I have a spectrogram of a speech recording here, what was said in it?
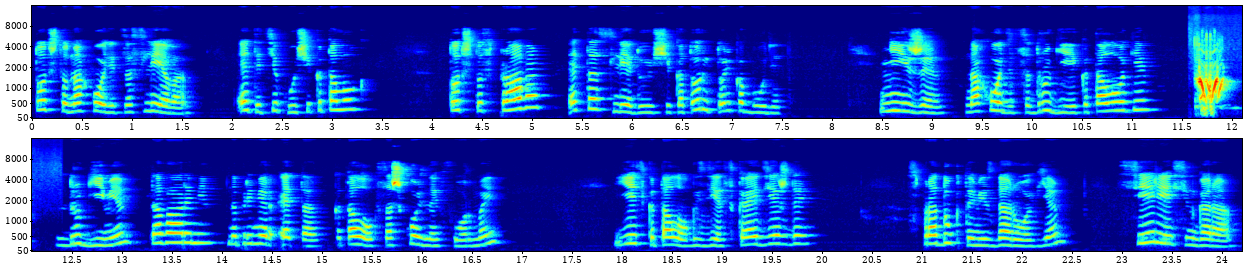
Тот, что находится слева, это текущий каталог. Тот, что справа, это следующий, который только будет. Ниже находятся другие каталоги с другими товарами. Например, это каталог со школьной формой. Есть каталог с детской одеждой, с продуктами здоровья, серия Сингара.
